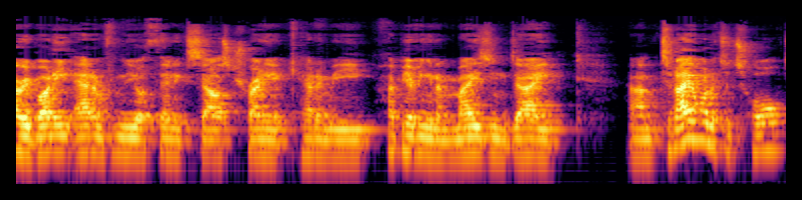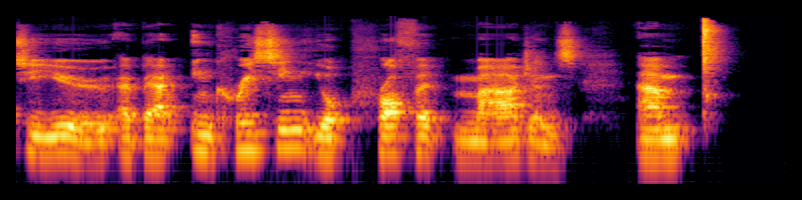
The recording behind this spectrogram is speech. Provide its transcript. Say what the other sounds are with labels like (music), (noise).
Everybody, Adam from the Authentic Sales Training Academy. Hope you're having an amazing day. Um, today I wanted to talk to you about increasing your profit margins. Um,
